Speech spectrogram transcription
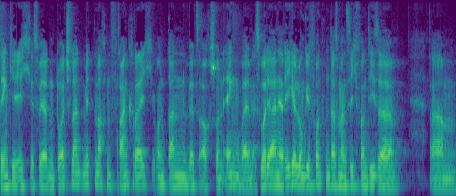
denke ich. Es werden Deutschland mitmachen, Frankreich und dann wird es auch schon eng, weil es wurde eine Regelung gefunden, dass man sich von dieser ähm,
